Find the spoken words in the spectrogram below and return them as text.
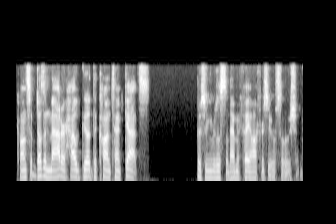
concept. Doesn't matter how good the content gets, phishing resistant MFA offers you a solution.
